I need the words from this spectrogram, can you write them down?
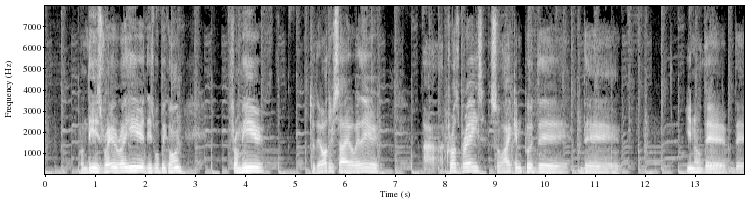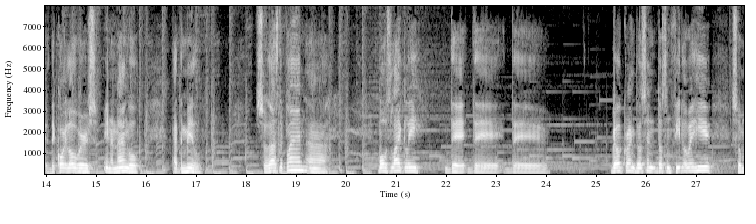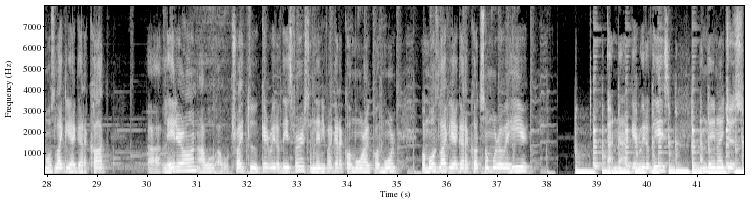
on this rail right here this will be gone. From here to the other side over there uh, a cross brace so I can put the the you know the, the the coilovers in an angle at the middle. So that's the plan. Uh, most likely the the the belt crank doesn't doesn't fit over here. So most likely I gotta cut uh, later on. I will I will try to get rid of this first and then if I gotta cut more I cut more. But most likely I gotta cut somewhere over here. And uh, get rid of this and then I just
